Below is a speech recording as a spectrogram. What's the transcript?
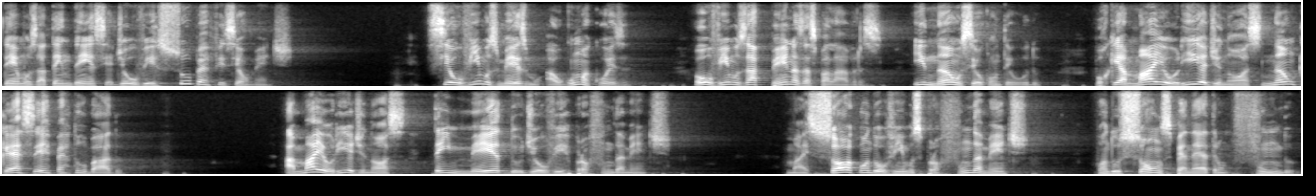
temos a tendência de ouvir superficialmente. Se ouvimos mesmo alguma coisa, ouvimos apenas as palavras e não o seu conteúdo, porque a maioria de nós não quer ser perturbado. A maioria de nós tem medo de ouvir profundamente. Mas só quando ouvimos profundamente, quando os sons penetram fundo,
